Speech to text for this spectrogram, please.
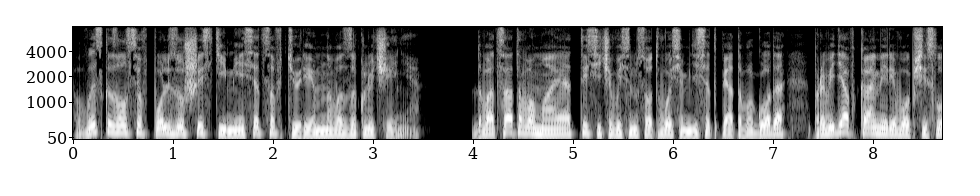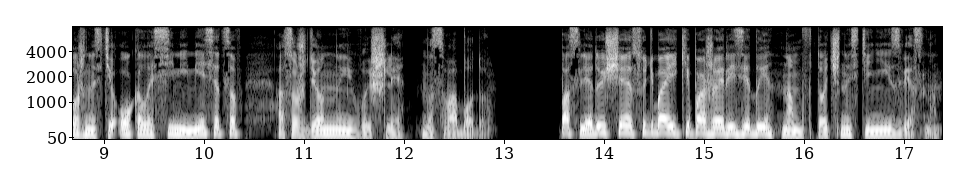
высказался в пользу шести месяцев тюремного заключения. 20 мая 1885 года, проведя в камере в общей сложности около 7 месяцев, осужденные вышли на свободу. Последующая судьба экипажа Резиды нам в точности неизвестна.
